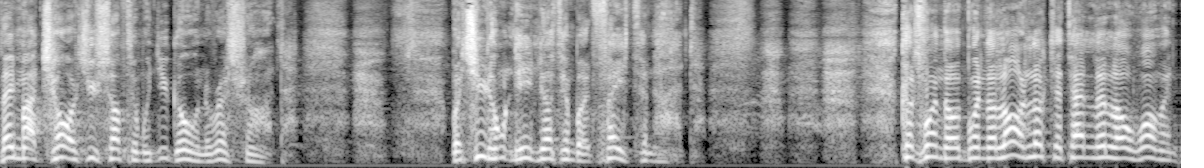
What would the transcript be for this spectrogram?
They might charge you something when you go in the restaurant. But you don't need nothing but faith tonight. Because when the, when the Lord looked at that little old woman,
